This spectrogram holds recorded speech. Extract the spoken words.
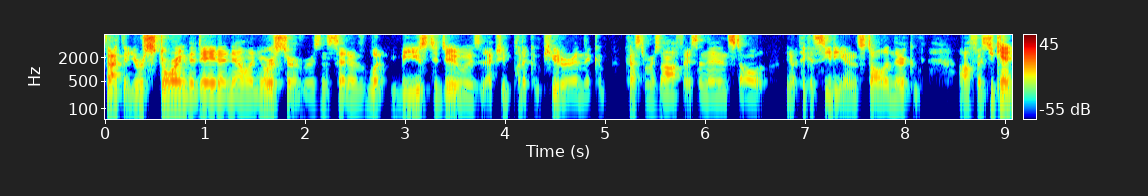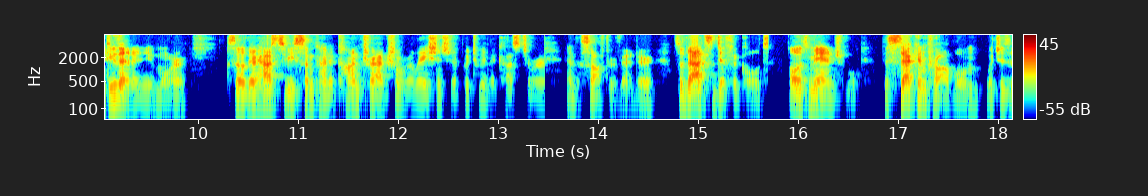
fact that you're storing the data now on your servers instead of what we used to do is actually put a computer in the customer's office and then install, you know, take a CD and install in their office. You can't do that anymore. So there has to be some kind of contractual relationship between the customer and the software vendor. So that's difficult. Oh, it's manageable. The second problem, which is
